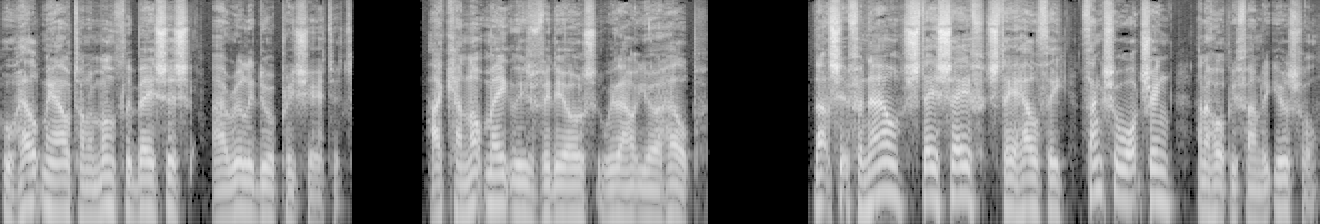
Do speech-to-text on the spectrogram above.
who help me out on a monthly basis, I really do appreciate it. I cannot make these videos without your help. That's it for now. Stay safe, stay healthy. Thanks for watching, and I hope you found it useful.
